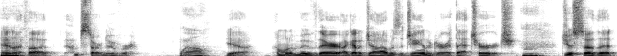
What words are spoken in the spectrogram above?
And mm. I thought, I'm starting over. Wow. Yeah. I'm going to move there. I got a job as a janitor at that church just so that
